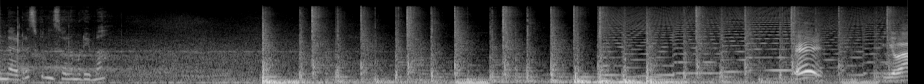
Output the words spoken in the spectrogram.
இந்த அட்ரஸ் கொஞ்சம் சொல்ல முடியுமா? ஏய் இங்க வா.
